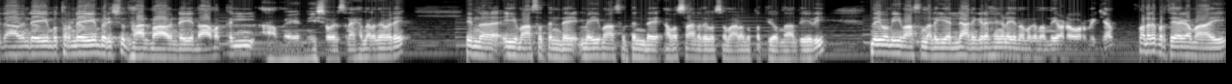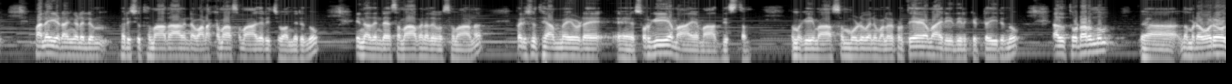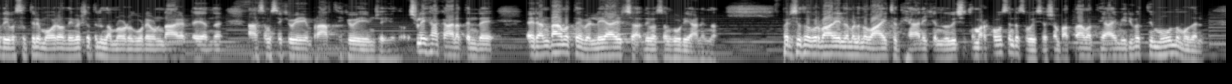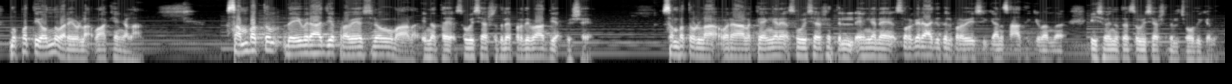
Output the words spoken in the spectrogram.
പിതാവിന്റെയും പുത്രന്റെയും പരിശുദ്ധാത്മാവിന്റെയും നാമത്തിൽ ആമേൻ. ഈശോയിൽ സ്നേഹം നിറഞ്ഞവരെ ഇന്ന് ഈ മാസത്തിന്റെ മെയ് മാസത്തിന്റെ അവസാന ദിവസമാണ് മുപ്പത്തി ഒന്നാം തീയതി. ദൈവം ഈ മാസം നൽകിയ എല്ലാ അനുഗ്രഹങ്ങളെയും നമുക്ക് നന്ദിയോടെ ഓർമ്മിക്കാം. വളരെ പ്രത്യേകമായി പലയിടങ്ങളിലും പരിശുദ്ധ മാതാവിന്റെ വണക്കമാസം ആചരിച്ചു വന്നിരുന്നു. ഇന്ന് അതിന്റെ സമാപന ദിവസമാണ്. പരിശുദ്ധ അമ്മയുടെ സ്വർഗീയമായ മാധ്യസ്ഥം നമുക്ക് ഈ മാസം മുഴുവനും വളരെ പ്രത്യേകമായ രീതിയിൽ കിട്ടിയിരുന്നു. അത് തുടർന്നും നമ്മുടെ ഓരോ ദിവസത്തിലും ഓരോ നിമിഷത്തിലും നമ്മളോട് കൂടെ ഉണ്ടാകട്ടെ എന്ന് ആശംസിക്കുകയും പ്രാർത്ഥിക്കുകയും ചെയ്യുന്നു. ശ്ലീഹ കാലത്തിന്റെ രണ്ടാമത്തെ വെള്ളിയാഴ്ച ദിവസം കൂടിയാണിന്ന് പരിശുദ്ധ കുർബാനയിൽ നമ്മൾ ഇന്ന് വായിച്ച് ധ്യാനിക്കുന്നത് വിശുദ്ധ മർക്കോസിന്റെ സുവിശേഷം പത്താം അധ്യായം ഇരുപത്തിമൂന്ന് മുതൽ മുപ്പത്തി ഒന്ന് വരെയുള്ള വാക്യങ്ങളാണ്. സമ്പത്തും ദൈവരാജ്യ പ്രവേശനവുമാണ് ഇന്നത്തെ സുവിശേഷത്തിലെ പ്രതിപാദ്യ വിഷയം. സമ്പത്തുള്ള ഒരാൾക്ക് എങ്ങനെ സുവിശേഷത്തിൽ എങ്ങനെ സ്വർഗരാജ്യത്തിൽ പ്രവേശിക്കാൻ സാധിക്കുമെന്ന് ഈശോ ഇന്നത്തെ സുവിശേഷത്തിൽ ചോദിക്കുന്നു.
